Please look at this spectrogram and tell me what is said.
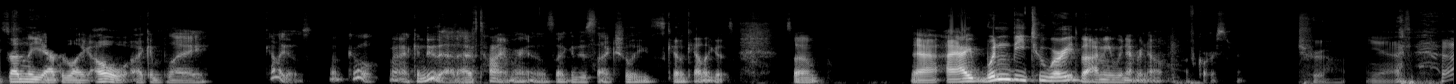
suddenly you have to be like oh i can play Kalecgos. Oh, cool. I can do that. I have time, right? So I can just actually scale Kalecgos. So yeah, I, I wouldn't be too worried, but I mean, we never know, of course. True. Yeah.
